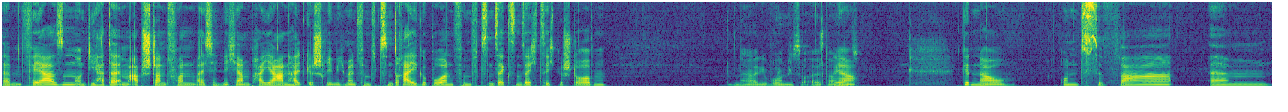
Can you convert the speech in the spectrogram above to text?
ähm, Versen und die hat er im Abstand von, weiß ich nicht, ja, ein paar Jahren halt geschrieben. Ich meine, 1503 geboren, 1566 gestorben. Naja, die wurden nicht so alt damals. Ja. Genau. Und zwar, ähm,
